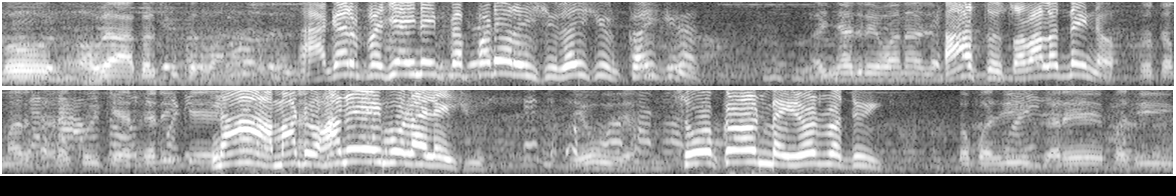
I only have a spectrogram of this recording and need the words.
તો હવે આગળ શું કરવાના? આગળ પછી અહીં પડ્યા રહીશું રહીશું કહીશું. અહીંયા જ રહેવાના છે? હા તો સવાલ જ નહીં ને. તો તમારે ઘરે કોઈ કહેશે નહીં કે ના અમારા ડોહાને એ બોલાવી લઈશું. એવું છે? છોકરો ને બૈરો બધું તો પછી ઘરે પછી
